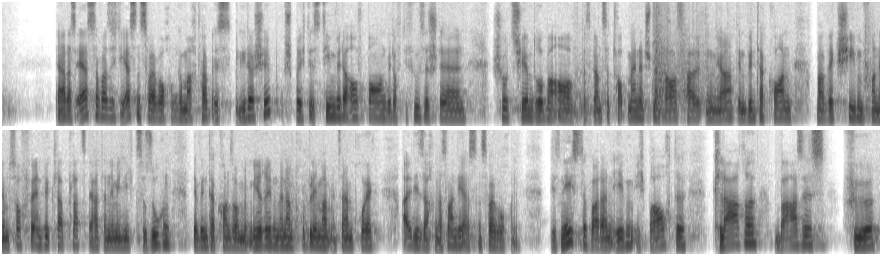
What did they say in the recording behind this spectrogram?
ja, das erste, was ich die ersten zwei Wochen gemacht habe, ist Leadership, sprich das Team wieder aufbauen, wieder auf die Füße stellen, Schutzschirm drüber auf, das ganze Top-Management raushalten, ja, den Winterkorn mal wegschieben von dem Softwareentwicklerplatz, der hat da nämlich nichts zu suchen. Der Winterkorn soll mit mir reden, wenn er ein Problem hat mit seinem Projekt. All die Sachen, das waren die ersten zwei Wochen. Das nächste war dann eben, ich brauchte klare Basis für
